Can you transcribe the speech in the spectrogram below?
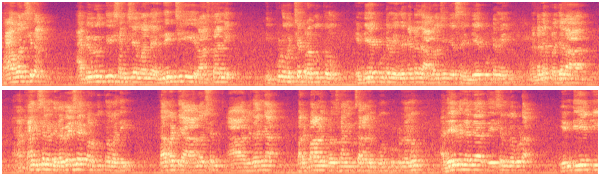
కావలసిన అభివృద్ధి సంక్షేమాన్ని అందించి ఈ రాష్ట్రాన్ని ఇప్పుడు వచ్చే ప్రభుత్వం ఎన్డీఏ కూటమి ఎందుకంటే అది ఆలోచన చేస్తుంది. ఎన్డీఏ కూటమి అంటేనే ప్రజల ఆకాంక్షలు నెరవేర్చే ప్రభుత్వం అది. కాబట్టి ఆ ఆలోచన ఆ విధంగా పరిపాలన కొనసాగించాలని కోరుకుంటున్నాను. అదేవిధంగా దేశంలో కూడా ఎన్డీఏకి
